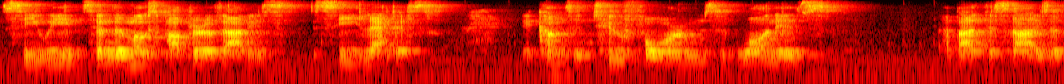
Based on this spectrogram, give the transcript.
seaweeds, and the most popular of that is sea lettuce. It comes in two forms. One is about the size of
